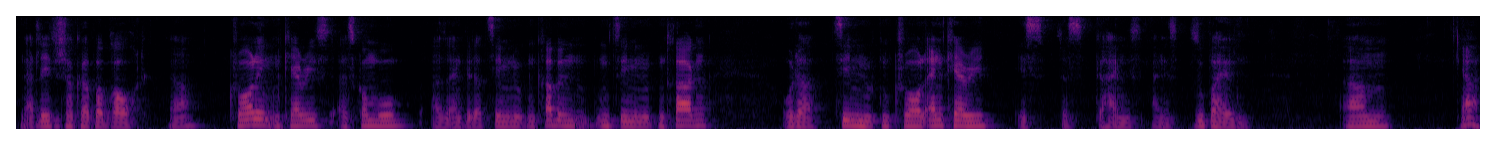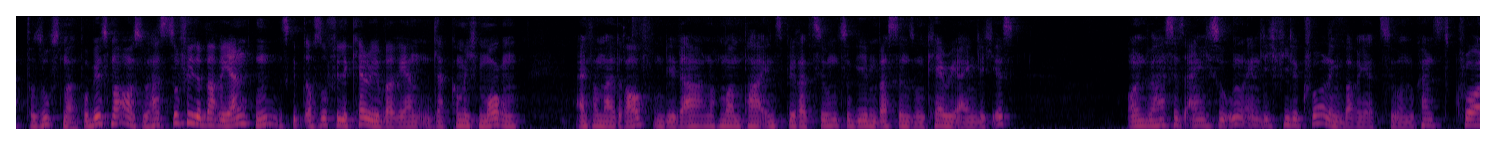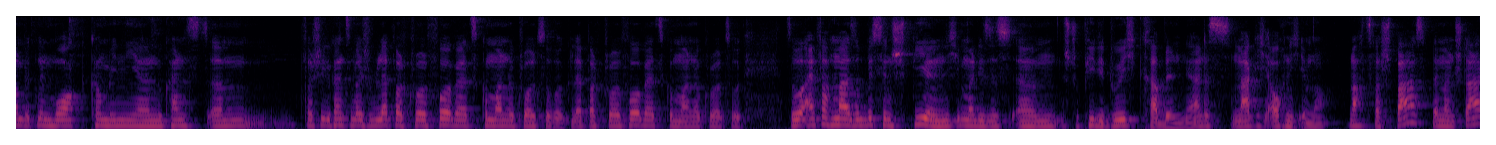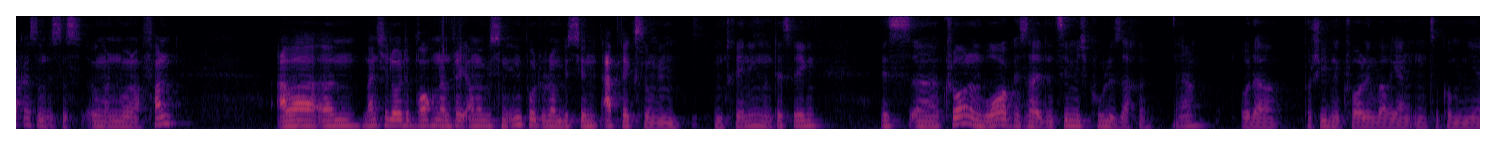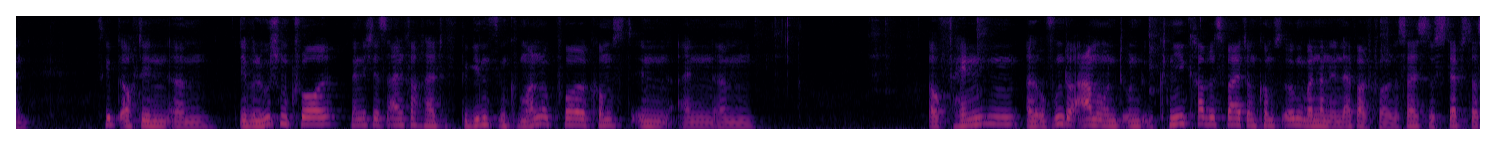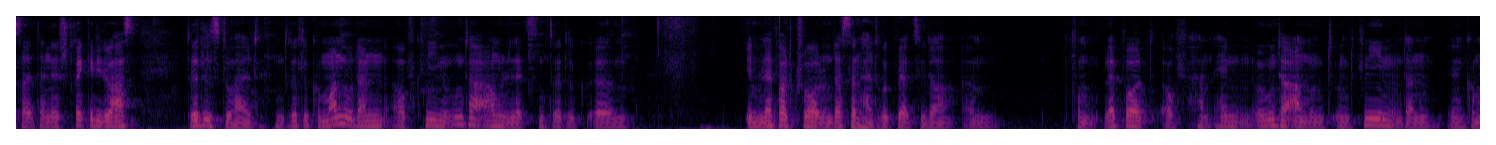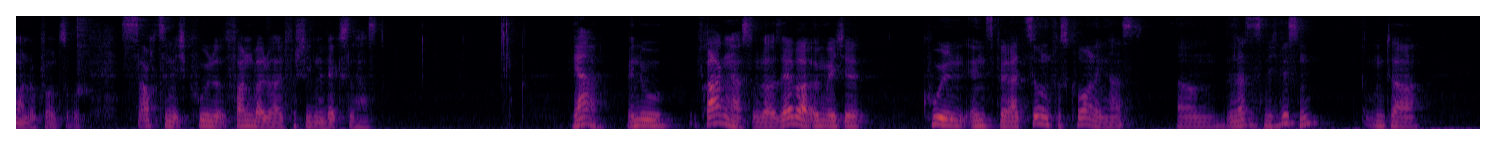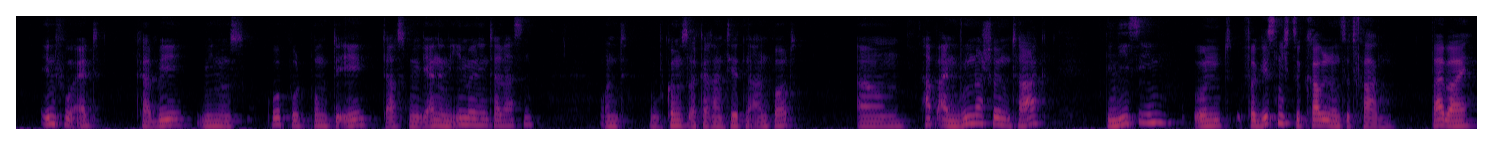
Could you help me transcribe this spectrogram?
ein athletischer Körper braucht. Ja? Crawling und Carries als Kombo also entweder 10 Minuten krabbeln und 10 Minuten tragen oder 10 Minuten Crawl and Carry ist das Geheimnis eines Superhelden. Ähm, ja, versuch's mal, probier's mal aus. Du hast so viele Varianten, es gibt auch so viele Carry-Varianten, da komme ich morgen einfach mal drauf, um dir da nochmal ein paar Inspirationen zu geben, was denn so ein Carry eigentlich ist. Und du hast jetzt eigentlich so unendlich viele Crawling-Variationen. Du kannst Crawl mit einem Walk kombinieren, du kannst ähm, du kannst zum Beispiel Leopard Crawl vorwärts, Kommando Crawl zurück, Leopard Crawl vorwärts, Kommando Crawl zurück. So einfach mal so ein bisschen spielen, nicht immer dieses ähm, stupide Durchkrabbeln. Ja, das mag ich auch nicht immer. Macht zwar Spaß, wenn man stark ist und ist das irgendwann nur noch Fun, aber ähm, manche Leute brauchen dann vielleicht auch mal ein bisschen Input oder ein bisschen Abwechslung im, im Training und deswegen ist äh, Crawl und Walk ist halt eine ziemlich coole Sache. Ja? Oder verschiedene Crawling-Varianten zu kombinieren. Es gibt auch den ähm, Evolution Crawl, nenne ich das einfach. Halt beginnst im Kommando Crawl, kommst in einen ähm, auf Händen, also auf Unterarme und, und Knie krabbelst weiter und kommst irgendwann dann in Leopard Crawl. Das heißt, du steppst das halt, deine Strecke, die du hast, drittelst du halt. Ein Drittel Kommando, dann auf Knien und Unterarm und den letzten Drittel ähm, im Leopard Crawl und das dann halt rückwärts wieder ähm, vom Leopard auf Händen, Unterarm und, und Knien und dann in den Commando Crawl zurück. Das ist auch ziemlich cool, fun, weil du halt verschiedene Wechsel hast. Ja, wenn du Fragen hast oder selber irgendwelche coolen Inspirationen fürs Crawling hast, ähm, dann lass es mich wissen unter info at kb-urput.de darfst du mir gerne eine E-Mail hinterlassen und du bekommst auch garantiert eine Antwort. Ähm, hab einen wunderschönen Tag, genieß ihn und vergiss nicht zu krabbeln und zu tragen. Bye bye.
